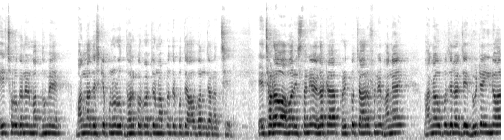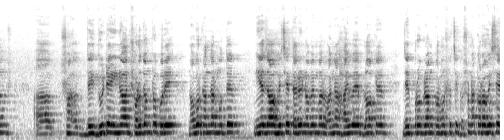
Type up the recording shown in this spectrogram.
এই স্লোগানের মাধ্যমে বাংলাদেশকে পুনরুদ্ধার করবার জন্য আপনাদের প্রতি আহ্বান জানাচ্ছি। এছাড়াও আমার স্থানীয় এলাকা ফরিদপুর চার আসনে ভাঙায় ভাঙা উপজেলার যে দুইটা ইউনিয়ন যেই দুইটা ইউনিয়ন ষড়যন্ত্র করে নগরকান্দার মধ্যে নিয়ে যাওয়া হয়েছে, তেরোই নভেম্বর ভাঙা হাইওয়ে ব্লকের যে প্রোগ্রাম কর্মসূচি ঘোষণা করা হয়েছে,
